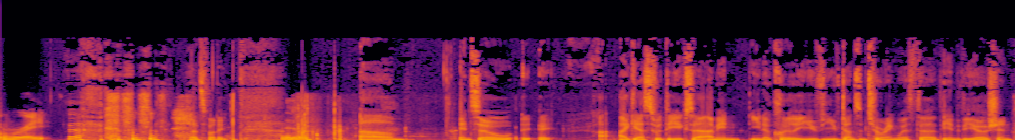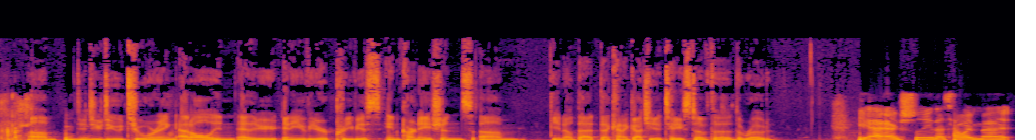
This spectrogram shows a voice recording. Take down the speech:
Right. That's funny. Um, and so I guess with the, exce- I mean, you know, clearly you've, you've done some touring with uh, the end of the ocean. Um, Mm-hmm. Did you do touring at all in any, any of your previous incarnations? Um, you know, that, that kind of got you a taste of the, the road? Yeah, actually, that's how I met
